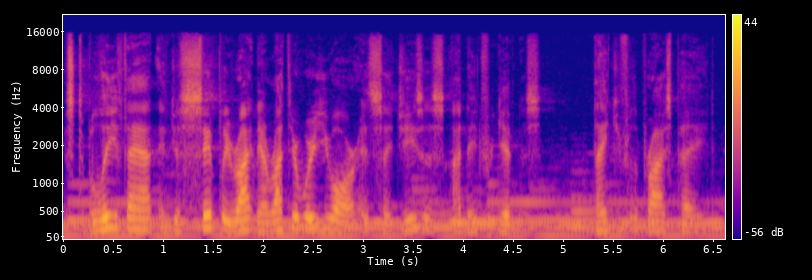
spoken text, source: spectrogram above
It's to believe that and just simply right now, right there where you are, and say, Jesus, I need forgiveness. Thank you for the price paid.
